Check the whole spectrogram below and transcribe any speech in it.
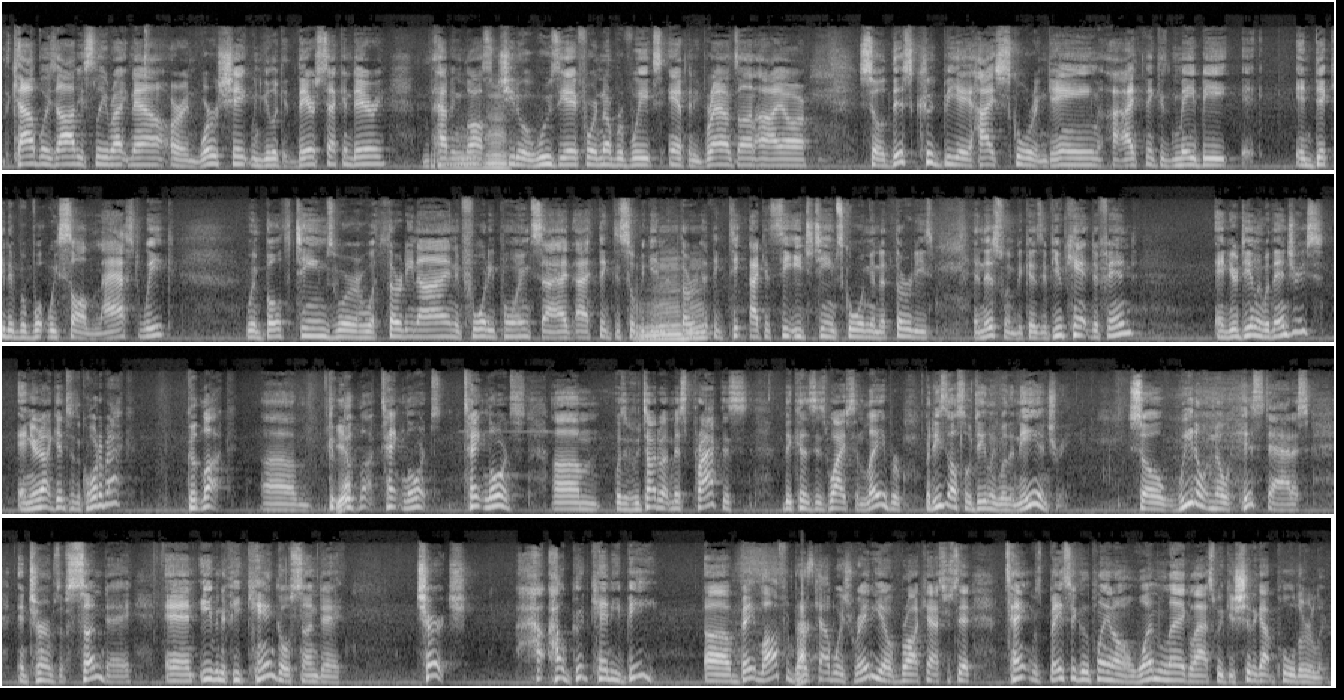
the Cowboys, obviously, right now are in worse shape when you look at their secondary, having mm-hmm. lost Chido Awuzie for a number of weeks. Anthony Brown's on IR. So this could be a high scoring game. I think it may be indicative of what we saw last week when both teams were with 39 and 40 points. I, I think this will be getting the 30. Mm-hmm. I think te- I can see each team scoring in the 30s in this one because if you can't defend and you're dealing with injuries and you're not getting to the quarterback, good luck. Um, good, Yeah. good luck. Tank Lawrence. Tank Lawrence um, was we talked about missed practice because his wife's in labor, but he's also dealing with a knee injury. So we don't know his status in terms of Sunday, and even if he can go Sunday, church, how, how good can he be? Uh, Babe Laufenberg, That's- Cowboys radio broadcaster, said Tank was basically playing on one leg last week. It should have got pulled earlier.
